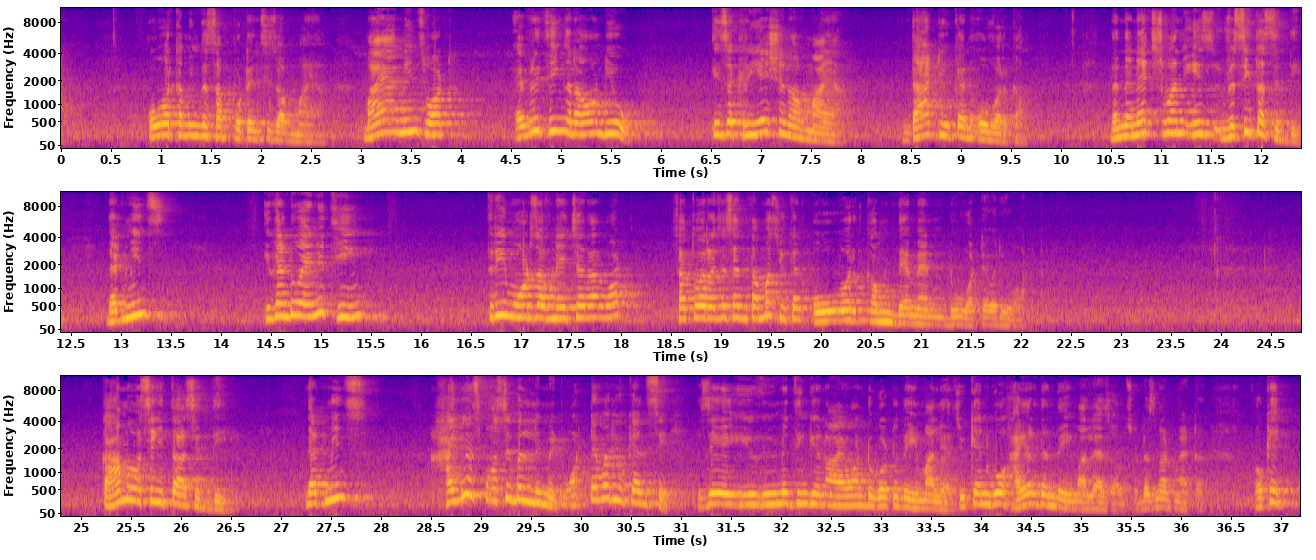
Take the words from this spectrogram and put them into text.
overcoming the subpotencies of Maya. Maya means what? Everything around you is a creation of Maya that you can overcome. Then the next one is Visita Siddhi. That means you can do anything. Three modes of nature are what? Sattva, Rajas, and Tamas. You can overcome them and do whatever you want. Kama Vasita Siddhi. That means highest possible limit, whatever you can say. Say you, you may think, you know, I want to go to the Himalayas. You can go higher than the Himalayas also, does not matter. Okay?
